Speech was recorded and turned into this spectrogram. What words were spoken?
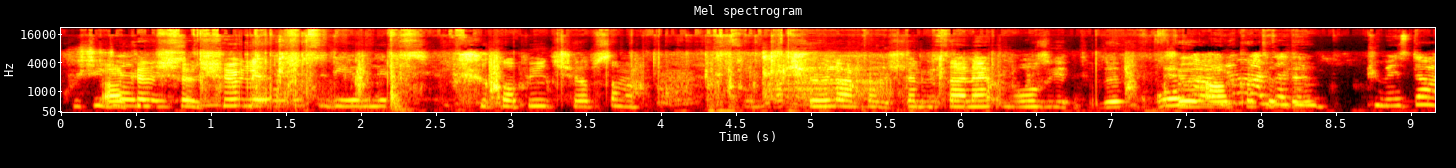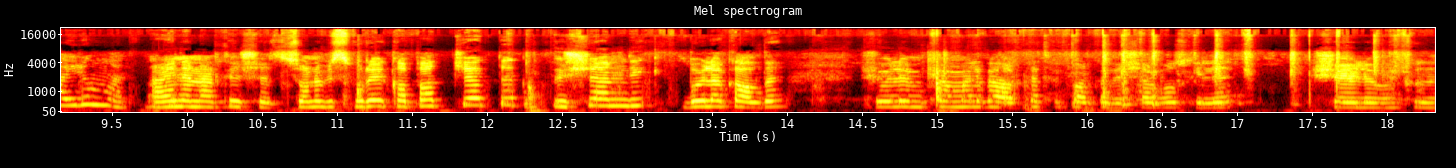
Kuşu Arkadaşlar şöyle Babası diyebiliriz. şu kapıyı şey yapsana. Şöyle arkadaşlar bir tane boz getirdi. Orada Şöyle arka tepe. Kümeste ayrım var. Aynen arkadaşlar. Sonra biz buraya kapatacaktık. Üşendik. Böyle kaldı. Şöyle mükemmel bir arka tepe arkadaşlar bozgili. Şöyle bakın.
